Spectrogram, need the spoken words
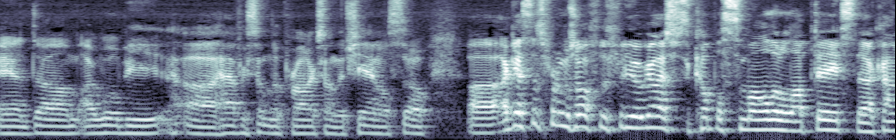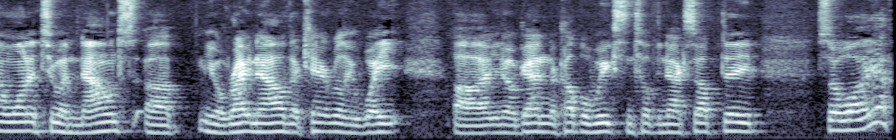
and um, I will be uh, having some of the products on the channel. So uh, I guess that's pretty much all for this video, guys. Just a couple small little updates that I kind of wanted to announce, uh, you know, right now that can't really wait, uh, you know, again, a couple weeks until the next update. So uh, yeah,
